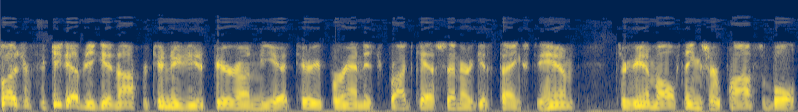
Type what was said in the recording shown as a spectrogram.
pleasure for TW to get an opportunity to appear on the uh, Terry Paranych Broadcast Center. Give thanks to him. Through him, all things are possible.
